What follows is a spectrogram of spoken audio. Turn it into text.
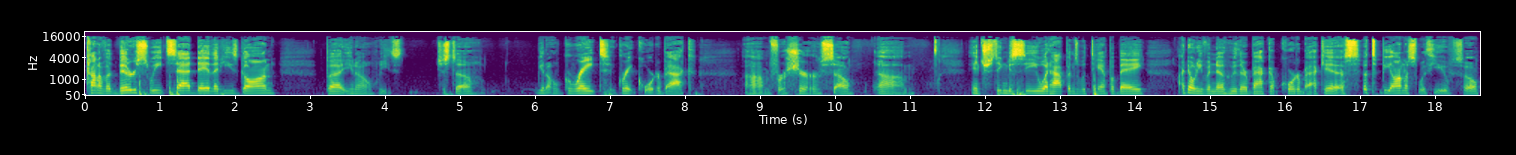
kind of a bittersweet, sad day that he's gone. But, you know, he's just a, you know, great, great quarterback um, for sure. So, um, interesting to see what happens with Tampa Bay. I don't even know who their backup quarterback is, to be honest with you. So,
